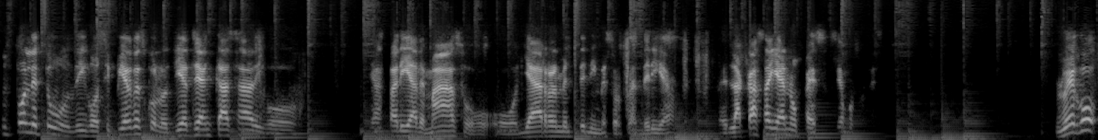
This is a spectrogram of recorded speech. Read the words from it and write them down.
Pues ponle tú, digo, si pierdes con los Jets ya en casa, digo, ya estaría de más o, ya realmente ni me sorprendería. La casa ya no pesa, seamos honestos. Luego,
